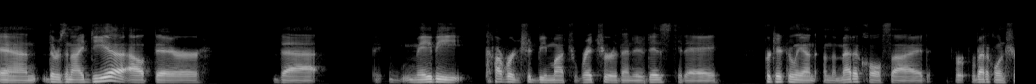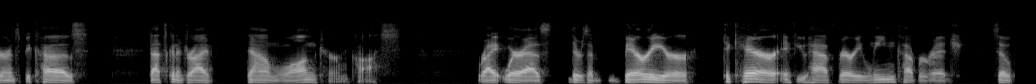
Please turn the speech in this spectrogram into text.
and there's an idea out there that maybe coverage should be much richer than it is today particularly on, on the medical side for, for medical insurance, because that's going to drive down long-term costs, right? Whereas there's a barrier to care if you have very lean coverage. So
